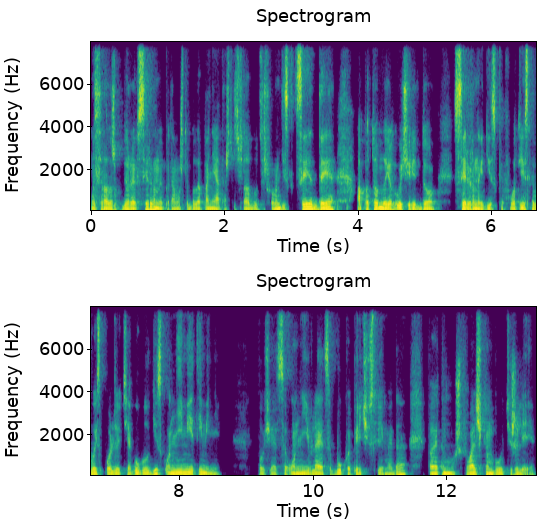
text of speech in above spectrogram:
Мы сразу же побежали в серверную, потому что было понятно, что сначала будет зашифрован диск C, D, а потом дает очередь до серверных дисков. Вот если вы используете Google диск, он не имеет имеет имени. Получается, он не является буквой перечислимой, да, поэтому шифровальщикам будет тяжелее.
